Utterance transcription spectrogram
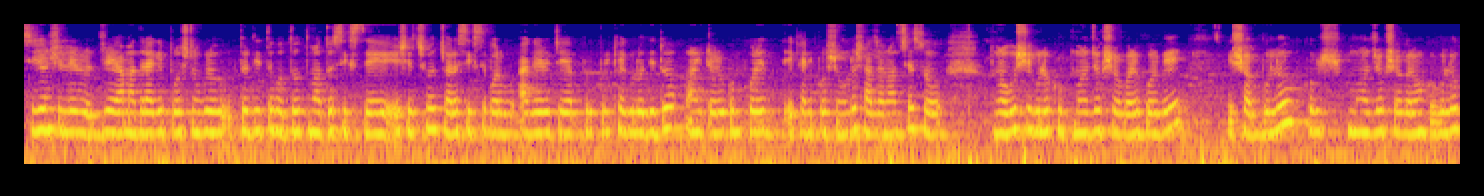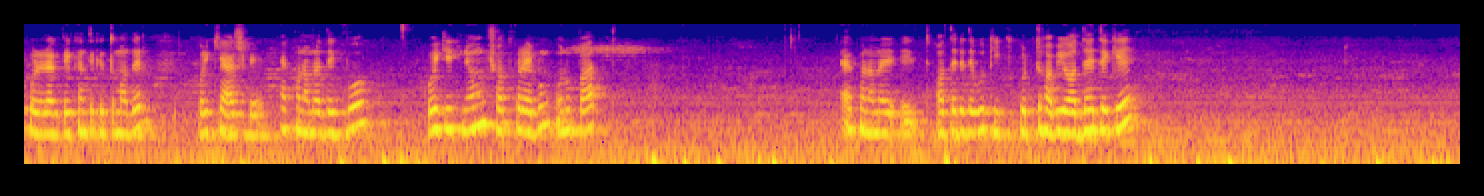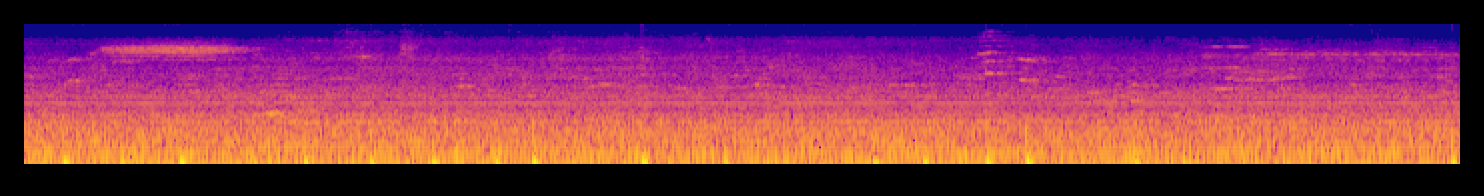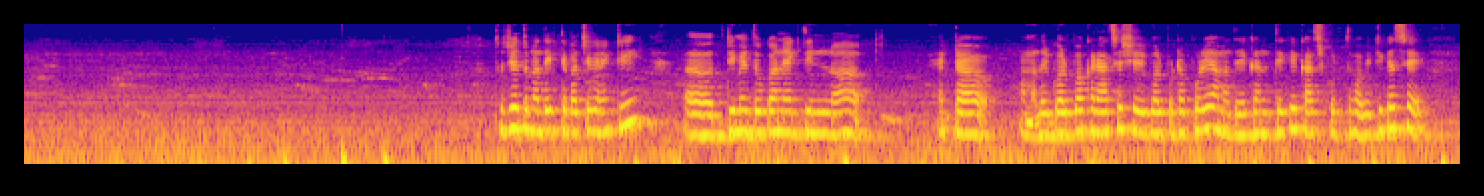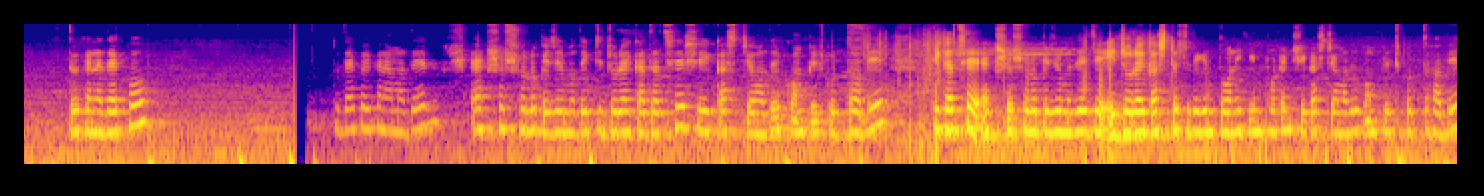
সৃজনশীলের যে আমাদের আগে প্রশ্নগুলো উত্তর দিতে হতো, তোমরা তো সিক্সে এসেছ, যারা সিক্সে পর আগের যে পরীক্ষাগুলো দিত, অনেকটা ওরকম করে এখানে প্রশ্নগুলো সাজানো আছে। সো তোমরা অবশ্যই এগুলো খুব মনোযোগ সহকারে করবে এই সবগুলো খুব মনোযোগ সহকারে অঙ্কগুলো করে রাখবে, এখান থেকে তোমাদের পরীক্ষা আসবে। এখন আমরা দেখব ঐকিক নিয়ম, শতকরা এবং অনুপাত। এখন আমরা এই অধ্যায়টা দেখব কী কী করতে হবে এই অধ্যায় থেকে। যেহেতু তোমরা দেখতে পাচ্ছ এখানে একটি ডিমের দোকানে একদিন একটা আমাদের গল্প আকারে আছে, সেই গল্পটা পড়ে আমাদের এখান থেকে কাজ করতে হবে, ঠিক আছে? তো এখানে দেখো, তো দেখো এখানে আমাদের একশো ষোলো পেজের মধ্যে একটি জোড়ায় কাজ আছে, সেই কাজটি আমাদের কমপ্লিট করতে হবে, ঠিক আছে? একশো ষোলো পেজের মধ্যে যে এই জোড়ায় কাজটা, সেটা কিন্তু অনেক ইম্পর্টেন্ট সেই কাজটি আমাদের কমপ্লিট করতে হবে।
